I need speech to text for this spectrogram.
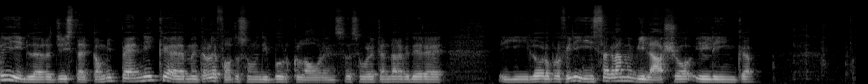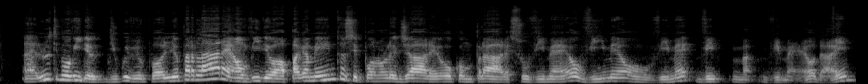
Il regista è Tommy Pennick, eh, mentre le foto sono di Burke Lawrence. Se volete andare a vedere i loro profili Instagram vi lascio il link. Eh, l'ultimo video di cui vi voglio parlare è un video a pagamento, si può noleggiare o comprare su Vimeo, Vimeo, Vime, Vimeo dai,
